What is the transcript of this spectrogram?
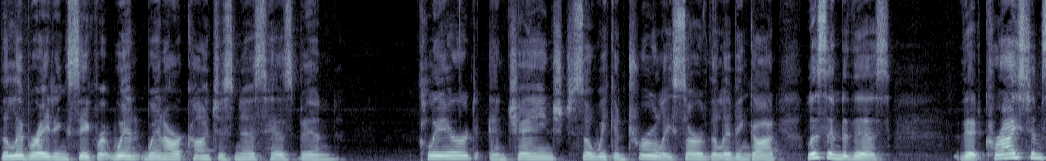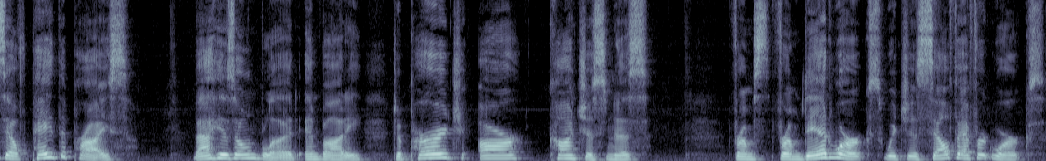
the liberating secret when when our consciousness has been cleared and changed so we can truly serve the living God. Listen to this that Christ himself paid the price by his own blood and body to purge our consciousness from from dead works, which is self-effort works,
